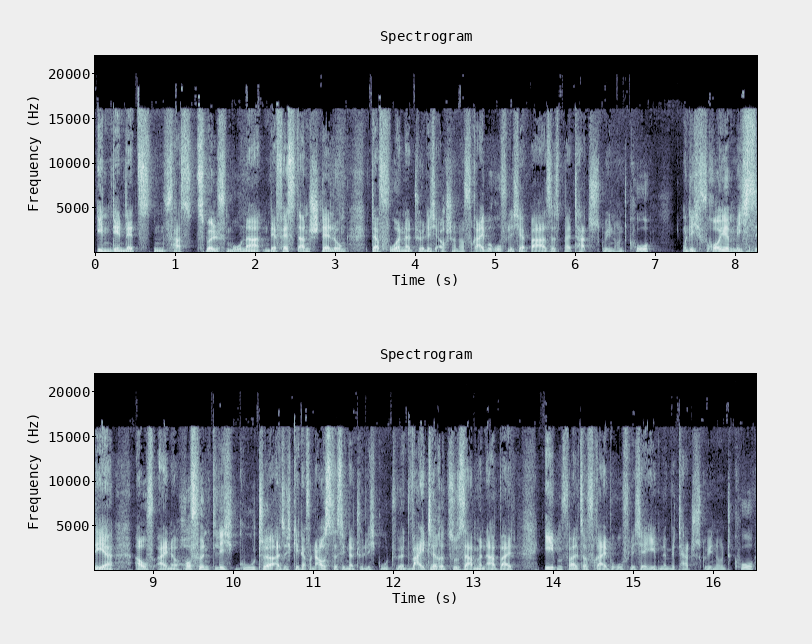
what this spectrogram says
in den letzten fast zwölf Monaten der Festanstellung, davor natürlich auch schon auf freiberuflicher Basis bei Touchscreen und Co. Und ich freue mich sehr auf eine hoffentlich gute, also ich gehe davon aus, dass sie natürlich gut wird, weitere Zusammenarbeit, ebenfalls auf freiberuflicher Ebene mit Touchscreen und Co.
